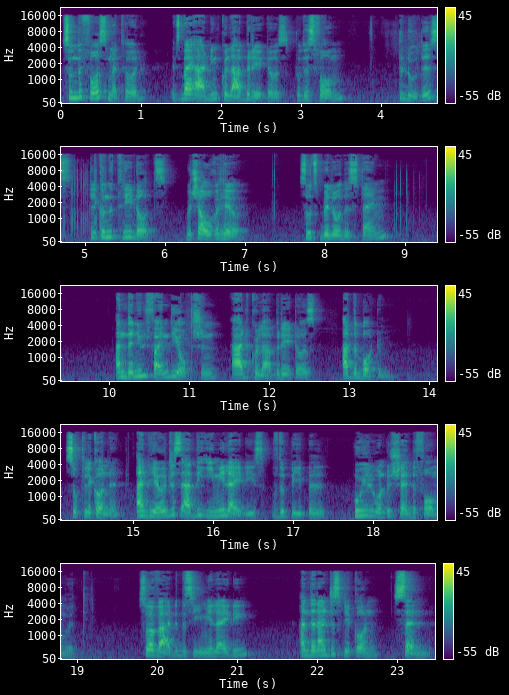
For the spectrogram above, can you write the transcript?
So in the first method, it's by adding collaborators to this form. To do this, click on the three dots, which are over here. So it's below this time. And then you'll find the option add collaborators at the bottom. So click on it and here just add the email IDs of the people who you'll want to share the form with. So I've added this email ID and then I'll just click on send.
